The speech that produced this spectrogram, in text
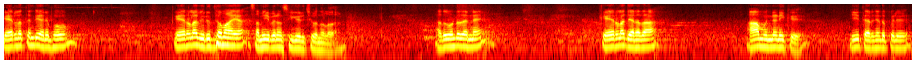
കേരളത്തിന്റെ അനുഭവം കേരള വിരുദ്ധമായ സമീപനം സ്വീകരിച്ചു എന്നുള്ളതാണ്. അതുകൊണ്ട് തന്നെ കേരള ജനത ആ മുന്നണിക്ക് ഈ തെരഞ്ഞെടുപ്പിൽ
